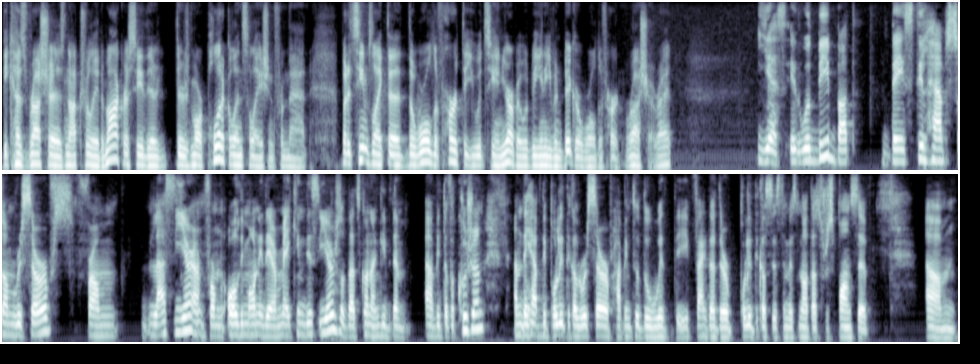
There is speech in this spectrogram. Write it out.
because Russia is not truly a democracy, there, there's more political insulation from that. But it seems like the, the world of hurt that you would see in Europe, it would be an even bigger world of hurt in Russia, right? Yes, it would be, but they still have some reserves from last year and from all the money they are making this year. So that's going to give them a bit of a cushion. And they have the political reserve having to do with the fact that their political system is not as responsive um,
